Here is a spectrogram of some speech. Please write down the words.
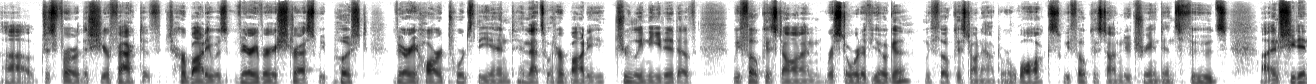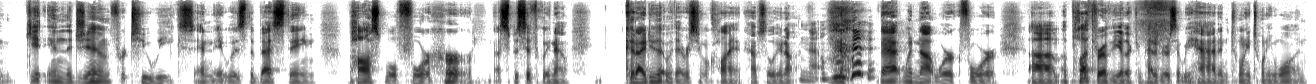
uh, just for the sheer fact of her body was very, very stressed. We pushed very hard towards the end, and that's what her body truly needed. Of we focused on restorative yoga, we focused on outdoor walks, we focused on nutrient dense foods, uh, and she didn't get in the gym for two weeks, and it was the best thing possible for her uh, specifically. Now, could I do that with every single client? Absolutely not. No, no that would not work for um, a plethora of the other competitors that we had in 2021.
